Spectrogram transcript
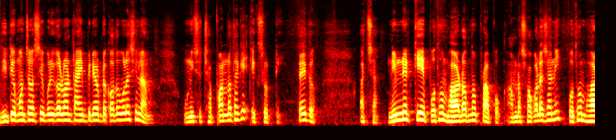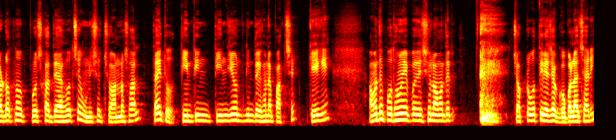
দ্বিতীয় পঞ্চবার্ষিক পরিকল্পনা টাইম পিরিয়ডটা কত বলেছিলাম? উনিশশো ছাপ্পান্ন থেকে একষট্টি, তাই তো? আচ্ছা নিম্নের কে প্রথম ভারতরত্ন প্রাপক? আমরা সকলে জানি প্রথম ভারতরত্ন পুরস্কার দেওয়া হচ্ছে উনিশশো চুয়ান্ন সাল, তাই তো? তিন তিন, তিনজন কিন্তু এখানে পাচ্ছে। কে কে? আমাদের প্রথমে পেয়েছিল আমাদের চক্রবর্তী রাজা গোপালাচারী,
